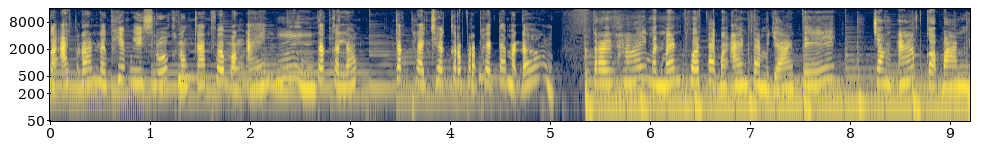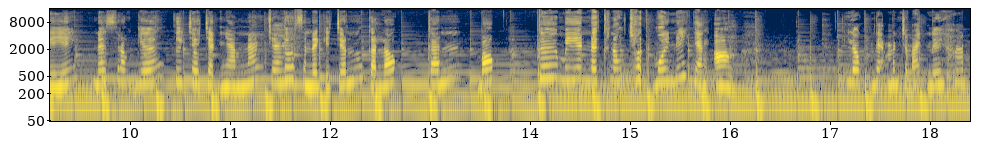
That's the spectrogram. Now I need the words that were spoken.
ក៏អាចផ្ដល់នូវភាពងាយស្រួលក្នុងការធ្វើបង្អែមហឹមទឹកក្លុកទឹកផ្លែឈើគ្រប់ប្រភេទតែម្ដងត្រូវហើយមិនមែនធ្វើតែបង្អែមតែម្យ៉ាងទេចង់អាបក៏បានងាយនៅស្រុកយើងគឺចូលចិត្តញ៉ាំណាស់ចា៎ទស្សនិកជនកឡុកកិនបុកគឺមាននៅក្នុងឈុតមួយនេះទាំងអស់ លោកអ្នកមិនចាំបាច់នឿយហត់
